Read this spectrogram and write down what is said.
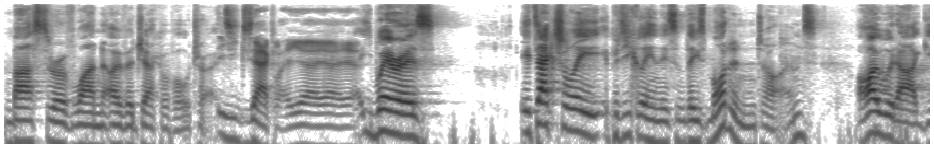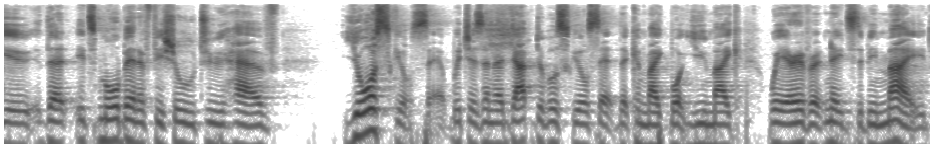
master of one over jack of all trades. Exactly. Yeah, yeah, yeah. Whereas it's actually, particularly in this, these modern times, I would argue that it's more beneficial to have your skill set, which is an adaptable skill set that can make what you make wherever it needs to be made,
